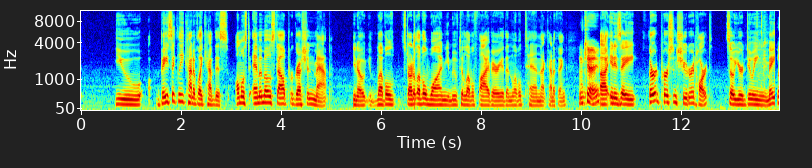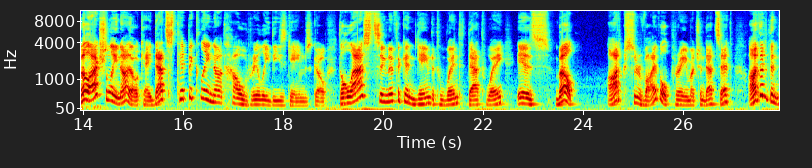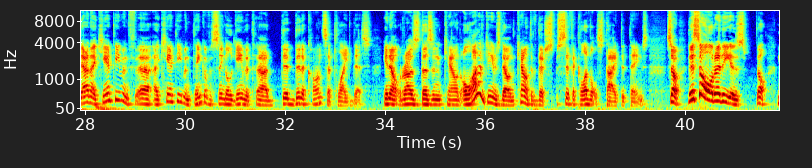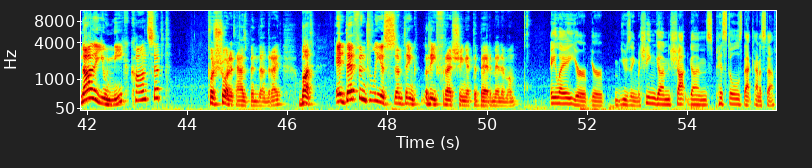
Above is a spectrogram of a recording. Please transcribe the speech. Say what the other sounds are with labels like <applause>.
you basically kind of like have this almost MMO style progression map. You know, level start at level one, you move to level five area, then level ten, that kind of thing. Okay. Uh, it is a third-person shooter at heart, so you're doing. Ma- well, actually, not okay. That's typically not how really these games go. The last significant game that went that way is well, Ark Survival, pretty much, and that's it. Other than that, I can't even uh, I can't even think of a single game that uh, did did a concept like this. You know, Rust doesn't count. A lot of games don't count if there's specific levels tied to things. So this already is well not a unique concept. For sure, it has been done right, but it definitely is something refreshing at the bare minimum. Melee, you're you're using machine guns, shotguns, pistols, that kind of stuff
